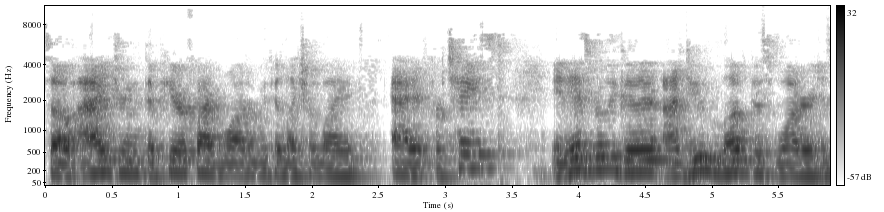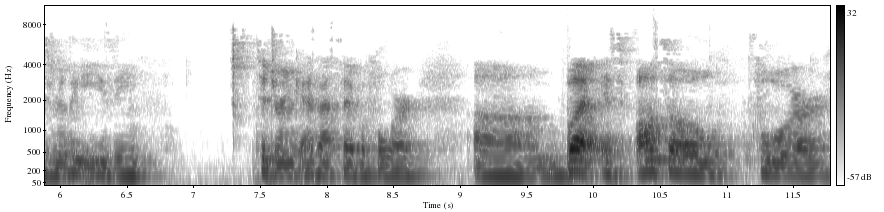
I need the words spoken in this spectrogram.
So I drink the purified water with electrolytes added for taste. It is really good. I do love this water. It's really easy to drink, as I said before. Um, but it's also for,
